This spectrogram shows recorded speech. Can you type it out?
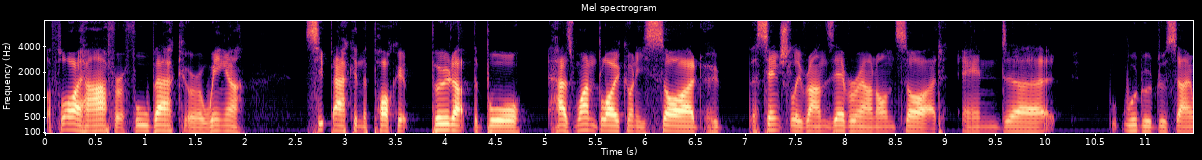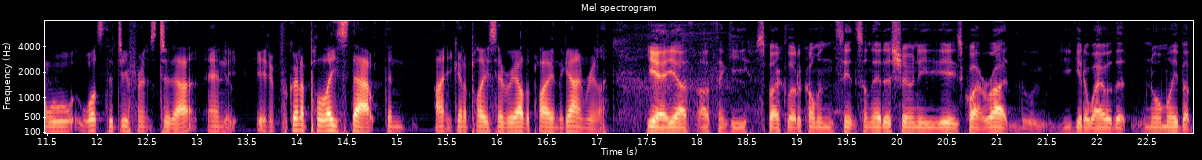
a fly half or a fullback or a winger sit back in the pocket, boot up the ball, has one bloke on his side who essentially runs everyone onside, and uh, Woodward was saying, well, what's the difference to that? And yep. if we're going to police that, then aren't you going to police every other player in the game, really? Yeah, yeah. I think he spoke a lot of common sense on that issue, and he, yeah, he's quite right. You get away with it normally, but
